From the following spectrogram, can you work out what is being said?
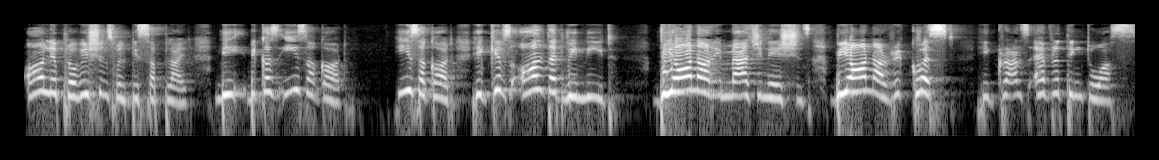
All your provisions will be supplied. Be, because He is a God. He is a God. He gives all that we need beyond our imaginations, beyond our request. He grants everything to us.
